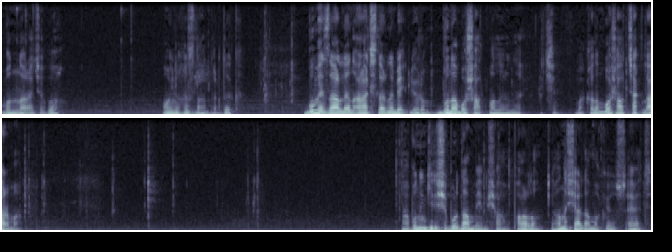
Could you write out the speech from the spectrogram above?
bunun aracı bu. Oyunu hızlandırdık. Bu mezarlığın araçlarını bekliyorum. Buna boşaltmalarını için. Bakalım boşaltacaklar mı? Ha, bunun girişi buradan mıymış abi? Pardon. Yanlış yerden bakıyoruz. Evet.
